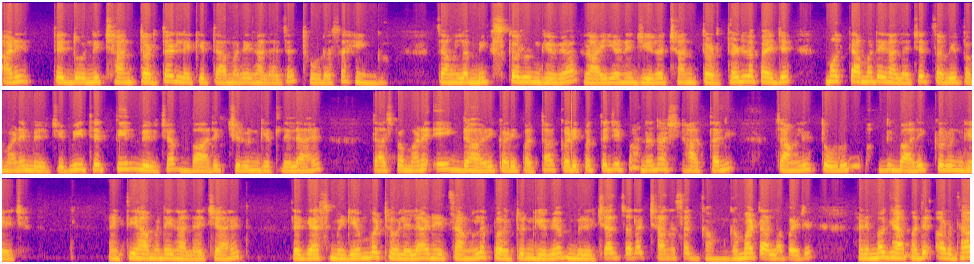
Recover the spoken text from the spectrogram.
आणि ते दोन्ही छान तडतडले की त्यामध्ये घालायचं थोडंसं हिंग. चांगलं मिक्स करून घेऊया. राई आणि जिरं छान तडतडलं पाहिजे. मग त्यामध्ये घालायचे चवीप्रमाणे मिरची. मी इथे तीन मिरच्या बारीक चिरून घेतलेल्या आहेत. त्याचप्रमाणे एक डहाळी कढीपत्ता. कढीपत्त्याची पानं ना अशी हाताने चांगली तोडून अगदी बारीक करून घ्यायची. आणि ती ह्यामध्ये घालायची आहेत. तर गॅस मिडियमवर ठेवलेला आणि हे चांगलं परतून घेऊया. मिरच्यांचा जरा छान असा घमघमाट आला पाहिजे. आणि मग ह्यामध्ये अर्धा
